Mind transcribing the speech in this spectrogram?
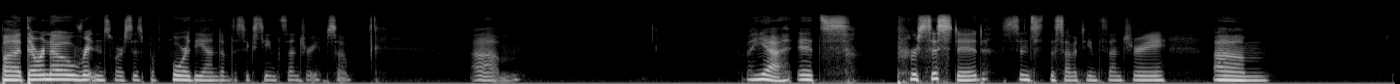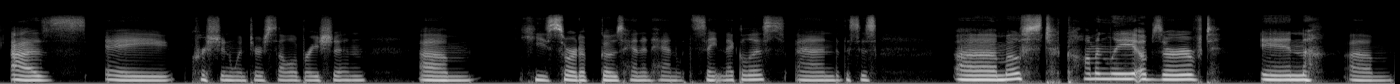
but there were no written sources before the end of the 16th century. So, um, but yeah, it's persisted since the 17th century um, as a Christian winter celebration. Um, he sort of goes hand in hand with Saint Nicholas, and this is uh, most commonly observed in um,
